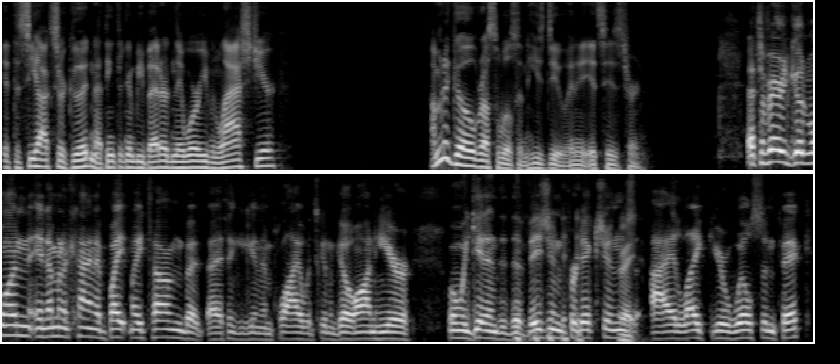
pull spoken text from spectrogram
if the Seahawks are good, and I think they're going to be better than they were even last year, I'm going to go Russell Wilson. He's due, and it's his turn. That's a very good one, and I'm going to kind of bite my tongue, but I think you can imply what's going to go on here when we get into division predictions. Right. I like your Wilson pick.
